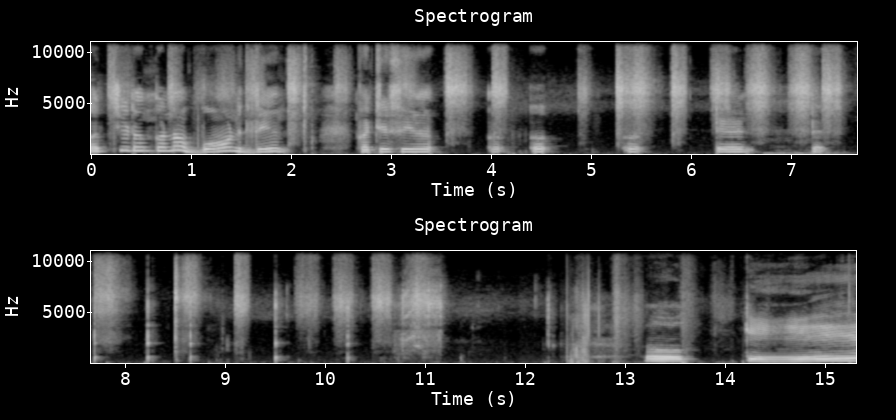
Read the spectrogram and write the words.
కట్ చేయడం కన్నా బాగుంటుంది కట్ చేసి ఓకే ఓకే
